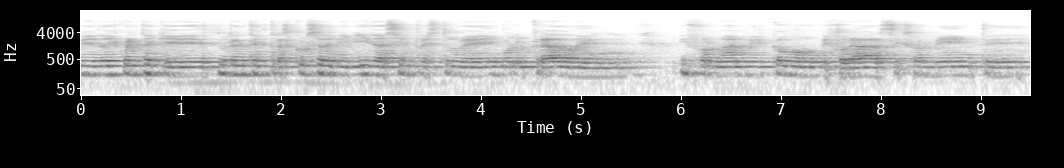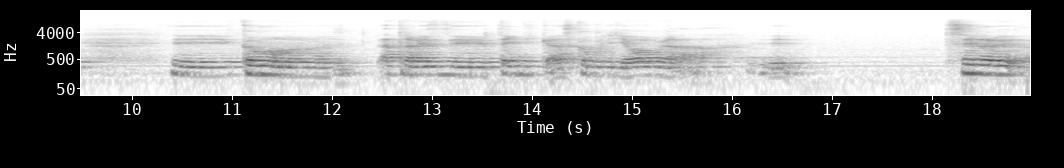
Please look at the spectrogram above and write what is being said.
me doy cuenta que durante el transcurso de mi vida siempre estuve involucrado en informarme cómo mejorar sexualmente, eh, cómo a través de técnicas como el yoga, eh, ser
